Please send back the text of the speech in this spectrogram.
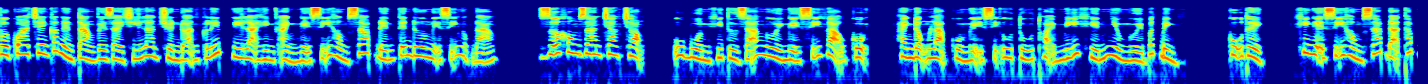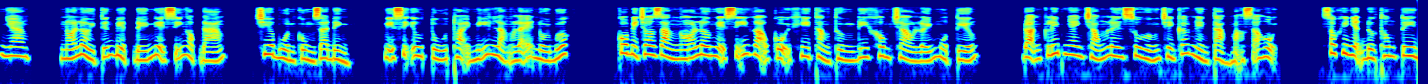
Vừa qua trên các nền tảng về giải trí lan truyền đoạn clip ghi lại hình ảnh nghệ sĩ Hồng Sáp đến tiễn đưa nghệ sĩ Ngọc Đáng. Giữa không gian trang trọng, u buồn khi từ giã người nghệ sĩ gạo cội, hành động lạ của nghệ sĩ ưu tú Thoại Mỹ khiến nhiều người bất bình. Cụ thể, khi nghệ sĩ Hồng Sáp đã thắp nhang, nói lời tiễn biệt đến nghệ sĩ Ngọc Đáng, chia buồn cùng gia đình, nghệ sĩ ưu tú Thoại Mỹ lặng lẽ nối bước. Cô bị cho rằng ngó lơ nghệ sĩ gạo cội khi thẳng thừng đi không chào lấy một tiếng. Đoạn clip nhanh chóng lên xu hướng trên các nền tảng mạng xã hội. Sau khi nhận được thông tin,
